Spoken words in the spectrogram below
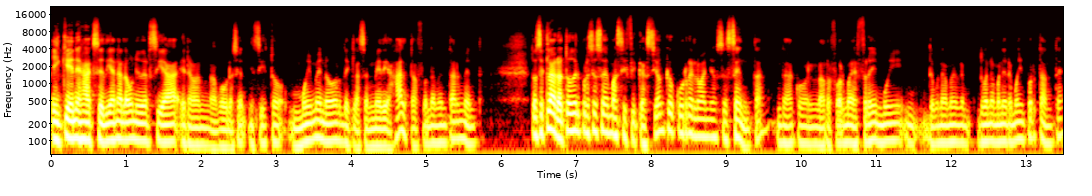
y quienes accedían a la universidad eran una población, insisto, muy menor, de clases medias altas fundamentalmente. Entonces, claro, todo el proceso de masificación que ocurre en los años 60, con la reforma de Frey muy, de, una manera, de una manera muy importante,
